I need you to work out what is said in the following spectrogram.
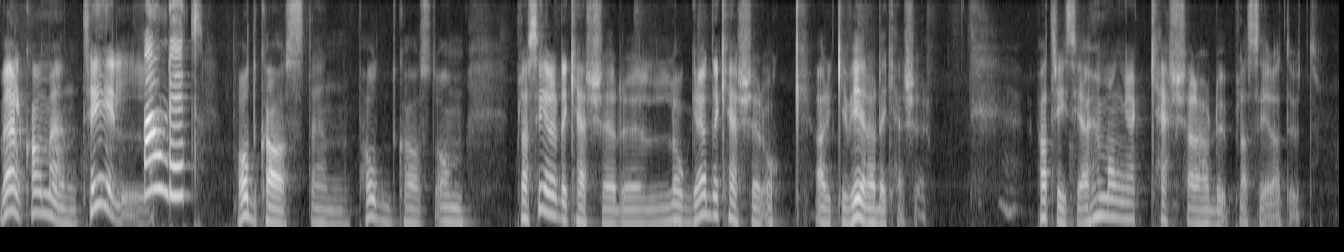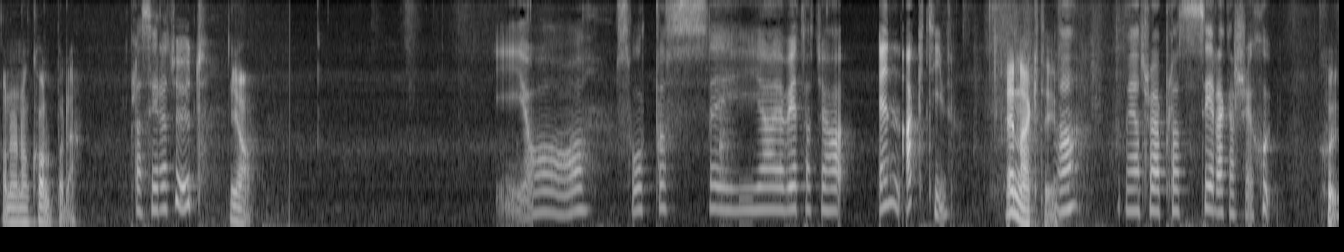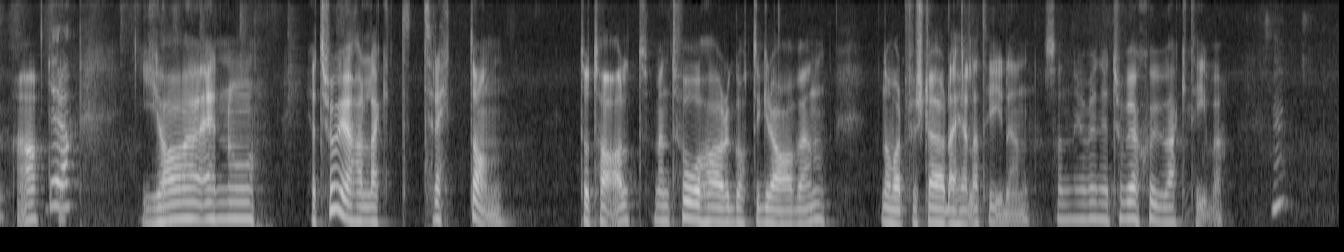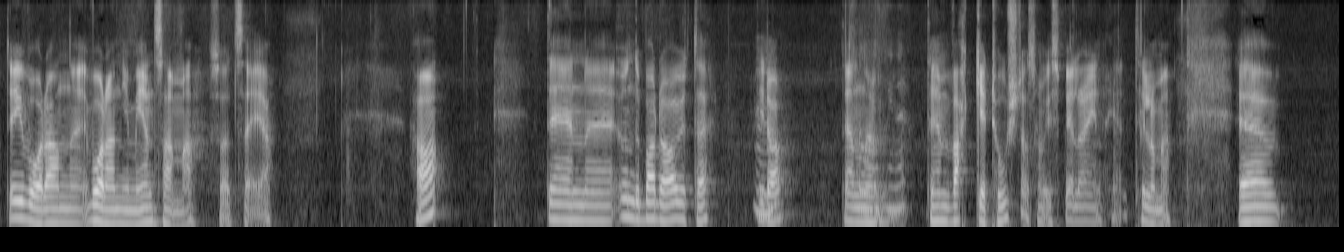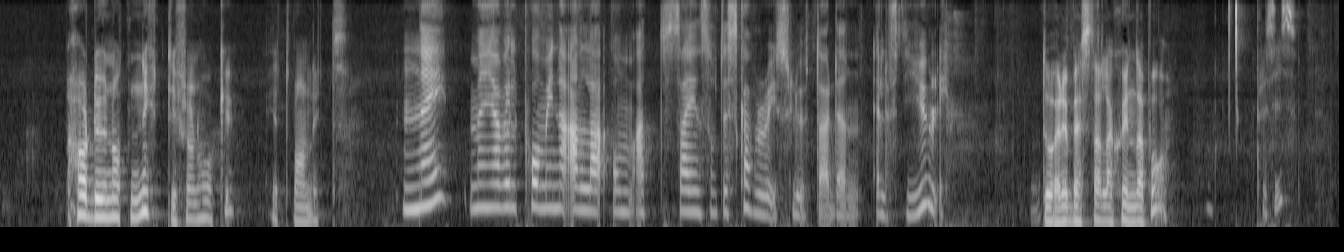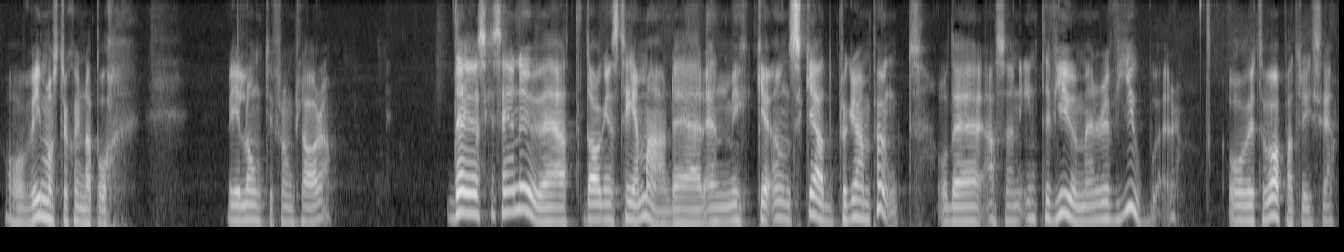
Välkommen till Found it! Podcast. En podcast om placerade cacher, loggade cacher och arkiverade cacher. Patricia, hur många cacher har du placerat ut? Har du någon koll på det? Placerat ut? Ja. Ja, svårt att säga. Jag vet att jag har en aktiv. En aktiv. Ja, men jag tror jag placerar kanske sju. Sju. Ja. Du då? Jag är nog... Jag tror jag har lagt 13 totalt. Men två har gått i graven. De har varit förstörda hela tiden. Så jag, vet, jag tror vi har sju aktiva. Mm. Det är ju våran, våran gemensamma så att säga. Ja. Det är en eh, underbar dag ute idag. Det är en, det är en vacker torsdag som vi spelar in till och med. Eh, har du något nytt ifrån HQ? Ett vanligt? Nej, men jag vill påminna alla om att Science of Discovery slutar den 11 juli. Då är det bäst alla skynda på. Precis. Och vi måste skynda på. Vi är långt ifrån klara. Det jag ska säga nu är att dagens tema det är en mycket önskad programpunkt. Och det är alltså en intervju med en reviewer. Och vet du vad Patricia?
